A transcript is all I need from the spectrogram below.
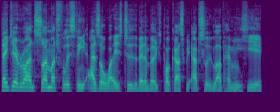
Thank you, everyone, so much for listening, as always, to the Ben and Bergs podcast. We absolutely love having you here.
